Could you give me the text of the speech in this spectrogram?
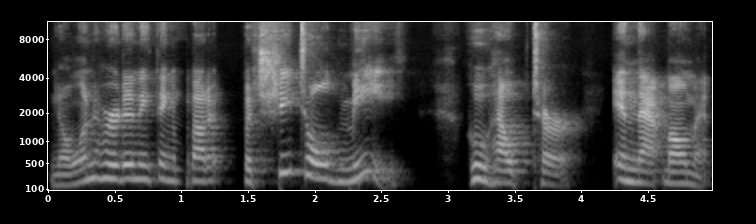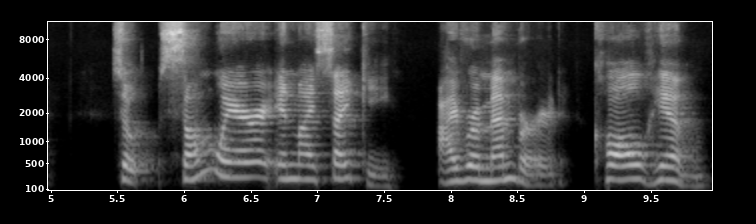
No one heard anything about it. But she told me who helped her in that moment. So somewhere in my psyche, I remembered call him.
